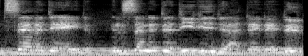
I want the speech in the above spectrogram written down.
Insanidade, Insanidade.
